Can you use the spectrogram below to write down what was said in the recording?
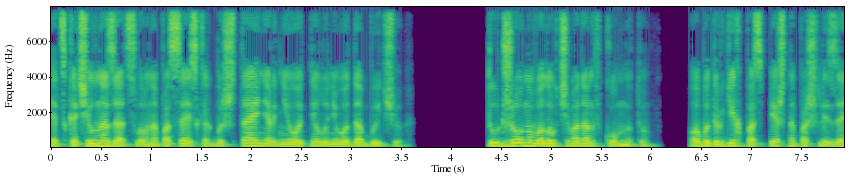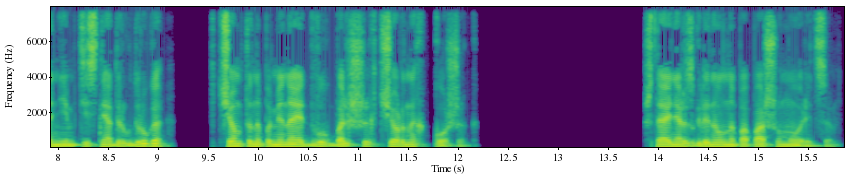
и отскочил назад, словно опасаясь, как бы Штайнер не отнял у него добычу. Тут же он уволок чемодан в комнату. Оба других поспешно пошли за ним, тесня друг друга, в чем-то напоминая двух больших черных кошек. Штайнер взглянул на папашу Морица.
